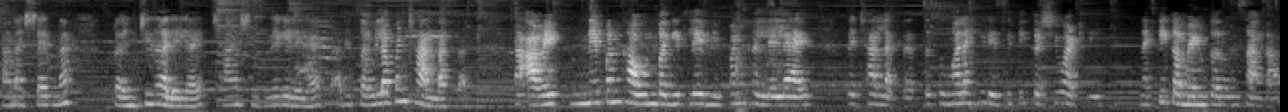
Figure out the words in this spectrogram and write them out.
छान असे आहेत ना क्रंची झालेले आहेत छान शिजले गेलेले आहेत आणि चवीला पण छान लागतात. तर आवेने पण खाऊन बघितले मी पण खाल्लेले आहेत ते छान लागतात. तर तुम्हाला ही रेसिपी कशी वाटली नक्की कमेंट करून सांगा.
